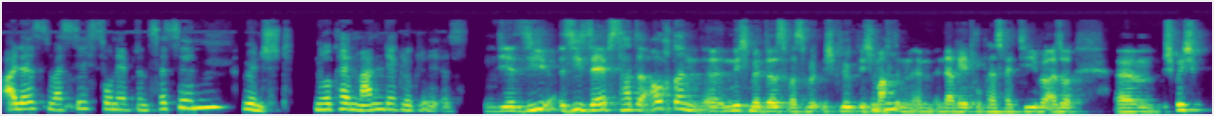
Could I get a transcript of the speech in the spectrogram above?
alles, was sich so eine Prinzessin wünscht. Nur kein Mann, der glücklich ist. Die, sie, sie selbst hatte auch dann äh, nicht mehr das, was wirklich glücklich mhm. macht in, in, in der Retro-Perspektive. Also ähm, sprich,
